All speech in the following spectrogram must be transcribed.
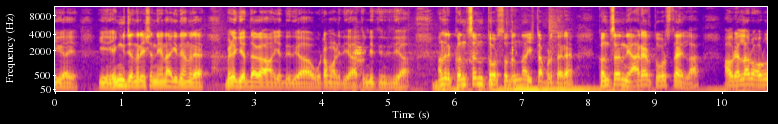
ಈಗ ಈ ಯಂಗ್ ಜನ್ರೇಷನ್ ಏನಾಗಿದೆ ಅಂದರೆ ಬೆಳಗ್ಗೆ ಎದ್ದಾಗ ಎದ್ದಿದೆಯಾ, ಊಟ ಮಾಡಿದೆಯಾ, ತಿಂಡಿ ತಿಂದಿದೆಯಾ? ಅಂದರೆ ಕನ್ಸರ್ನ್ ತೋರಿಸೋದನ್ನು ಇಷ್ಟಪಡ್ತಾರೆ. ಕನ್ಸರ್ನ್ ಯಾರ್ಯಾರು ತೋರಿಸ್ತಾ ಇಲ್ಲ, ಅವರೆಲ್ಲರೂ ಅವರು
